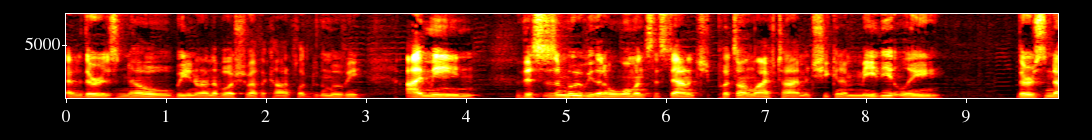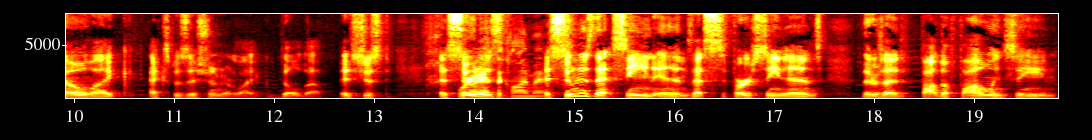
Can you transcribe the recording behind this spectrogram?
and there is no beating around the bush about the conflict of the movie. I mean, this is a movie that a woman sits down and she puts on Lifetime and she can immediately. There's no like exposition or like build up. It's just as soon as the climax. as soon as that scene ends, that first scene ends. There's a the following scene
